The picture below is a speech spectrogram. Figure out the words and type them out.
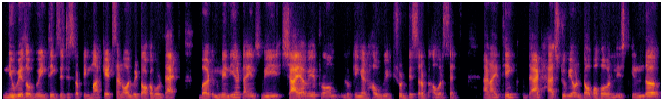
new ways of doing things is disrupting markets and all. We talk about that but many a times we shy away from looking at how we should disrupt ourselves. And i think that has to be on top of our list in the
